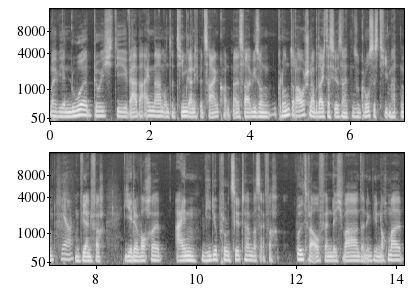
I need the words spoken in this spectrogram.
weil wir nur durch die Werbeeinnahmen unser Team gar nicht bezahlen konnten. Also es war wie so ein Grundrauschen, aber dadurch, dass wir halt ein so großes Team hatten ja. und wir einfach jede Woche ein Video produziert haben, was einfach ultra aufwendig war und dann irgendwie nochmal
